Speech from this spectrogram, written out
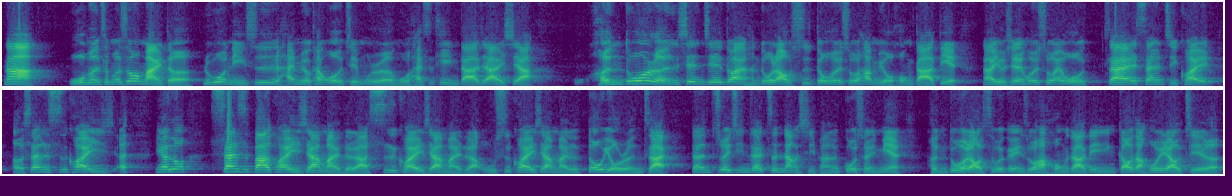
那我们什么时候买的？如果你是还没有看过我节目的人，我还是提醒大家一下，很多人现阶段很多老师都会说他们有宏达电，那有些人会说，哎，我在三十几块，呃，三十四块以，哎，应该说三十八块以下买的啦，四块以下买的啦，五十块以下买的都有人在。但是最近在震荡洗盘的过程里面，很多老师会跟你说，他宏达电已经高档获利了结了。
